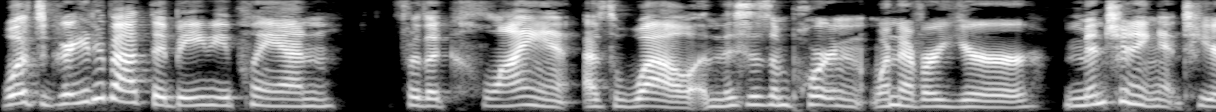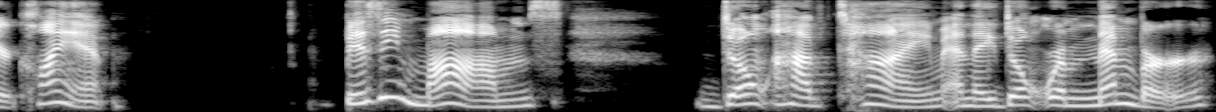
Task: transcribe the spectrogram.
What's great about the baby plan for the client as well, and this is important whenever you're mentioning it to your client, busy moms don't have time and they don't remember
